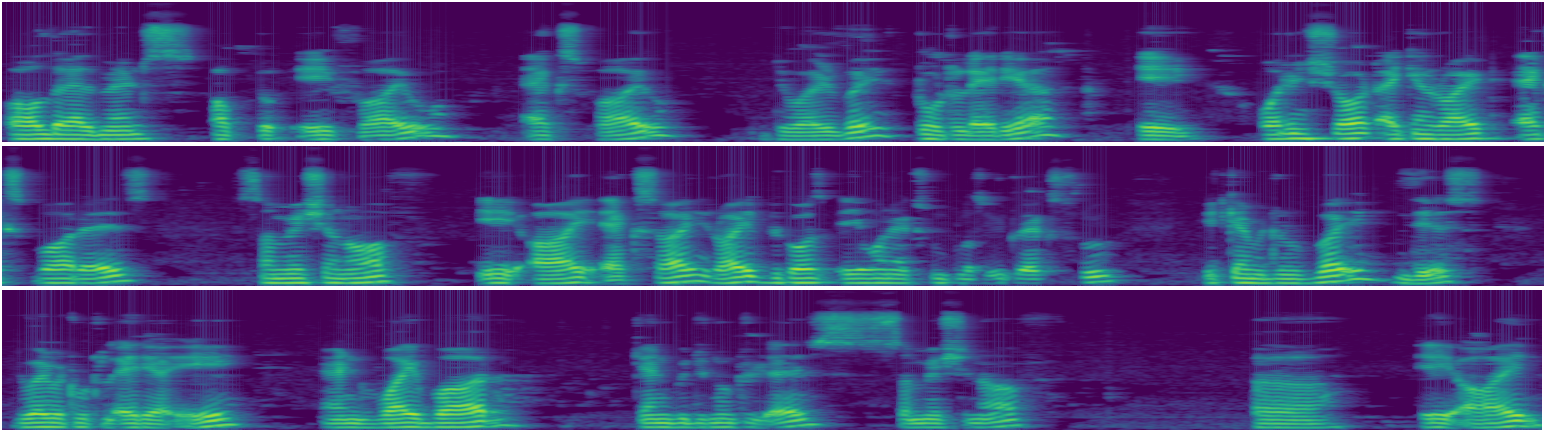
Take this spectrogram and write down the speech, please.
all the elements up to a5 x5 divided by total area a. Or in short i can write x bar as summation of ai xi right? Because a1 x1 plus a2 x2 it can be denoted by this divided by total area a and y bar can be denoted as summation of uh, ai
